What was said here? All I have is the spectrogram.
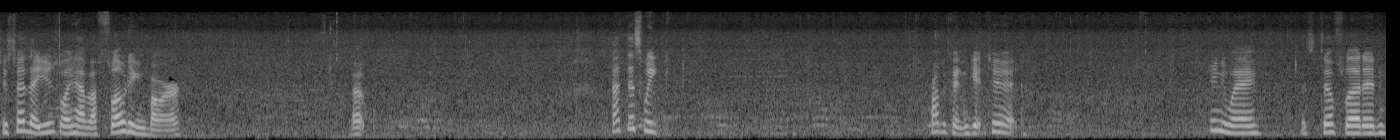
She said they usually have a floating bar. Oh. Not this week. Probably couldn't get to it. Anyway, it's still flooded.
